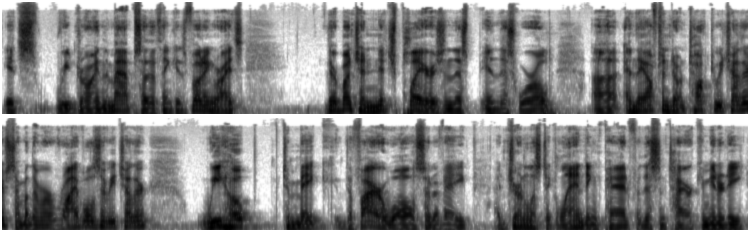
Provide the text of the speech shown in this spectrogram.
it's redrawing the maps. Others think it's voting rights there are a bunch of niche players in this in this world, uh, and they often don't talk to each other. Some of them are rivals of each other. We hope to make the firewall sort of a, a journalistic landing pad for this entire community,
